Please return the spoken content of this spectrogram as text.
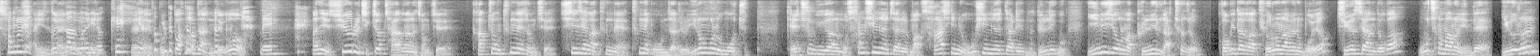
찬물도 아니잖아요. 물방울 이렇게 네, 물방울도 안 되고 네. 아니 수요를 직접 자극하는 정책, 각종 특례 정책, 신생아 특례, 특례 보금자료 이런 걸로 뭐 주- 대출 기간을 뭐 30년짜리를 막 40년, 50년짜리로 늘리고 인위적으로 막 금리를 낮춰줘. 거기다가 결혼하면 뭐예요? 증여세 한도가 5천만 원인데 이거를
